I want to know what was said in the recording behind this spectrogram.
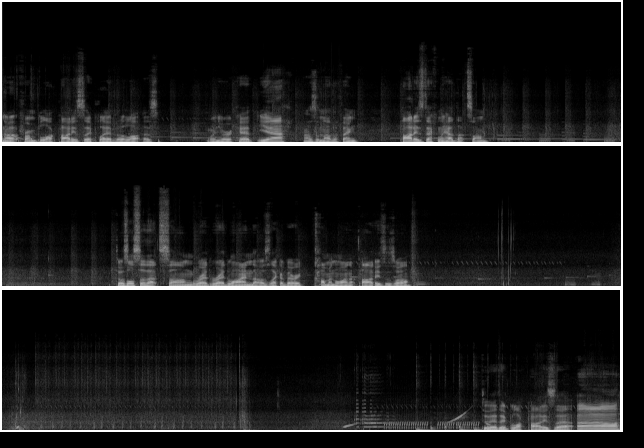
You know, from block parties, they played it a lot as when you were a kid. Yeah, that was another thing. Parties definitely had that song. There was also that song Red Red Wine that was like a very common one at parties as well. Do they do block parties there? Uh,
